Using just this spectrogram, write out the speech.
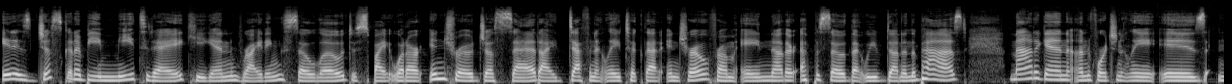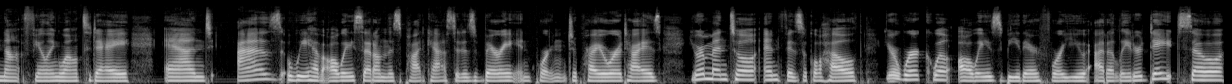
It is just going to be me today, Keegan, writing solo, despite what our intro just said. I definitely took that intro from another episode that we've done in the past. Madigan, unfortunately, is not feeling well today, and as we have always said on this podcast, it is very important to prioritize your mental and physical health. Your work will always be there for you at a later date. So,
